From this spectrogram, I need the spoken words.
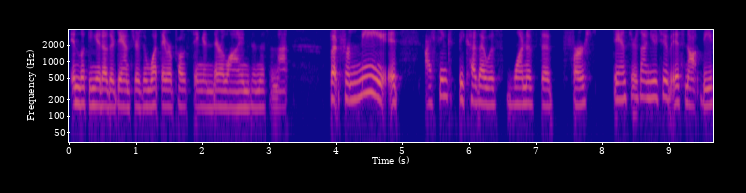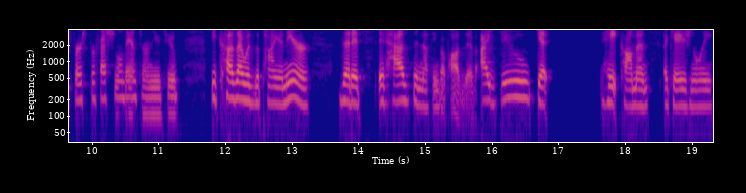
in looking at other dancers and what they were posting and their lines and this and that. But for me, it's I think it's because I was one of the first dancers on YouTube, if not the first professional dancer on YouTube, because I was the pioneer that it's it has been nothing but positive. I do get hate comments occasionally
